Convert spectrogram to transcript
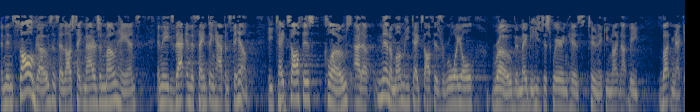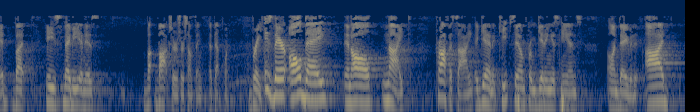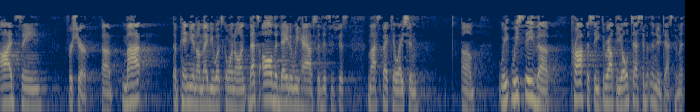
And then Saul goes and says, I'll just take matters in my own hands. And the exact, and the same thing happens to him. He takes off his clothes. At a minimum, he takes off his royal robe, and maybe he's just wearing his tunic. He might not be butt naked, but he's maybe in his boxers or something at that point. Brief. He's there all day and all night prophesying. Again, it keeps him from getting his hands on David. Odd, odd scene for sure. Uh, my opinion on maybe what's going on. That's all the data we have, so this is just my speculation. Um, we, we see the prophecy throughout the Old Testament and the New Testament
